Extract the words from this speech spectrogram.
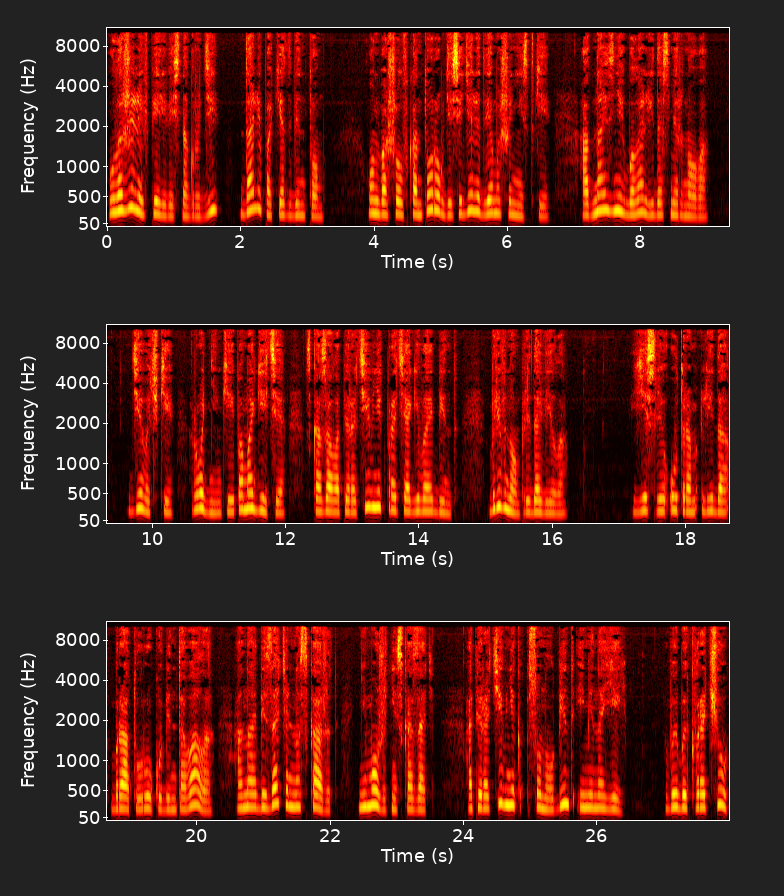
уложили в перевязь на груди, дали пакет с бинтом. Он вошел в контору, где сидели две машинистки. Одна из них была Лида Смирнова. «Девочки, родненькие, помогите», — сказал оперативник, протягивая бинт. Бревном придавила. Если утром Лида брату руку бинтовала, она обязательно скажет, не может не сказать. Оперативник сунул бинт именно ей. «Вы бы к врачу,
